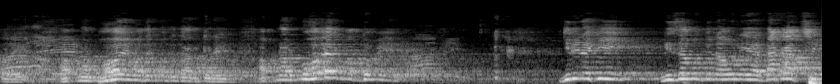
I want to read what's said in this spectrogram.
করেন। আপনার ভয় আমাদের মধ্যে দান করেন। আপনার ভয়ের মাধ্যমে যিনি নাকি নিজামুদ্দিন আউলিয়া ডাকাত ছিল,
